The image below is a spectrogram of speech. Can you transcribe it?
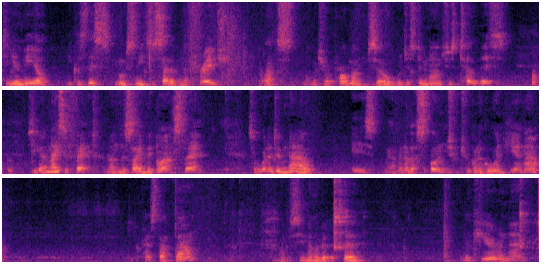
to your meal because this mousse needs to set up in the fridge. But that's not much of a problem. So we'll just do now is just tilt this. So you get a nice effect around the side of the glass there. So what we're going to do now is we have another sponge which we're going to go in here now. Just press that down. Obviously another bit of the liqueur in there. and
